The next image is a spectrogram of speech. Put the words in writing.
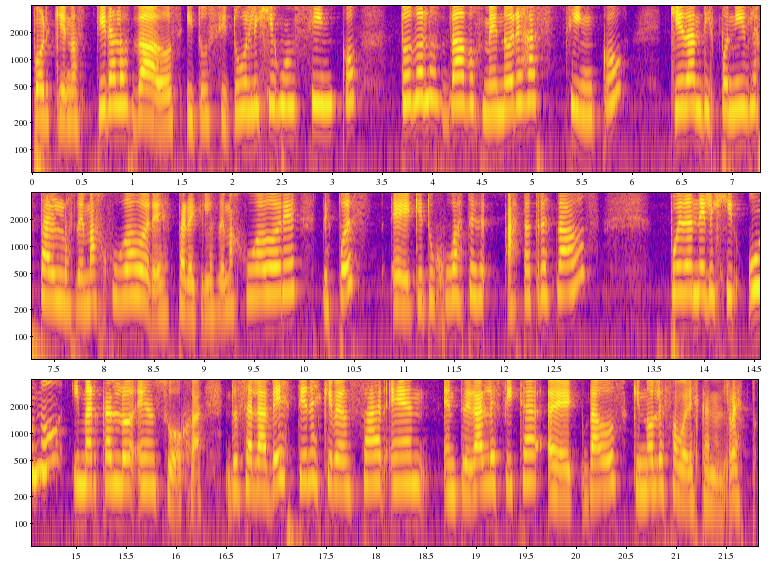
porque nos tira los dados y tú si tú eliges un 5, todos los dados menores a 5 quedan disponibles para los demás jugadores, para que los demás jugadores, después eh, que tú jugaste hasta tres dados, puedan elegir uno y marcarlo en su hoja. Entonces a la vez tienes que pensar en entregarle fichas, eh, dados que no le favorezcan al resto.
